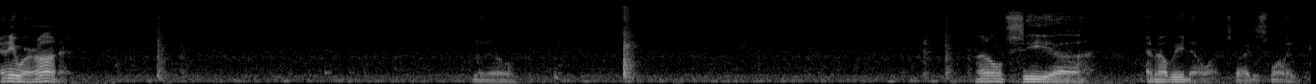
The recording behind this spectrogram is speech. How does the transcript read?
Anywhere on it. You know. I don't see uh, MLB network, so I just want to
